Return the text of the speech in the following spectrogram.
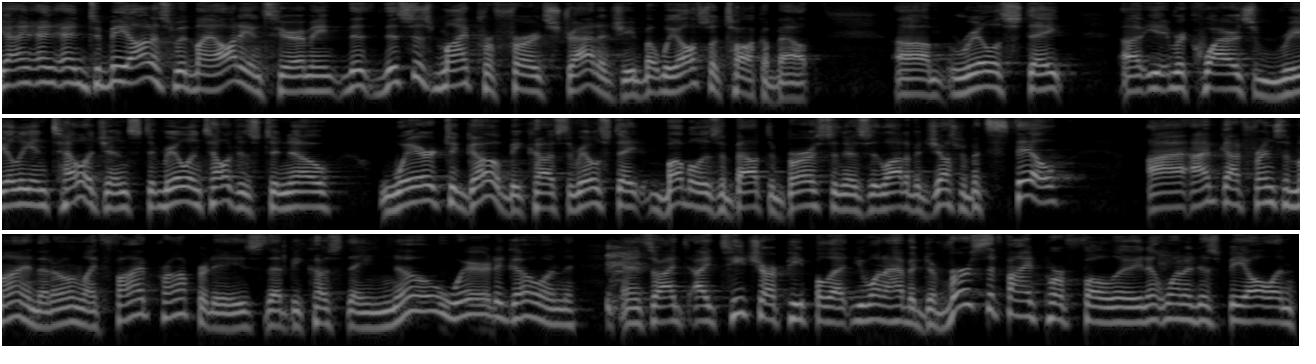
Yeah, and, and, and, to be honest with my audience here, I mean, this, this is my preferred strategy, but we also talk about um, real estate. Uh, it requires really intelligence, to, real intelligence to know where to go because the real estate bubble is about to burst and there's a lot of adjustment. But still, I, have got friends of mine that own like five properties that because they know where to go. And, and so I, I teach our people that you want to have a diversified portfolio. You don't want to just be all in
